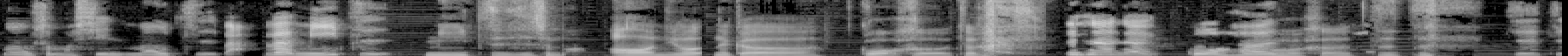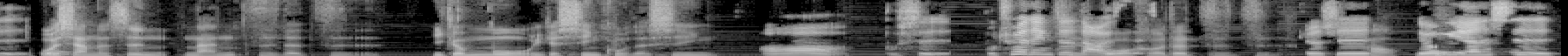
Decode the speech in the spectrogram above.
木什么星木子吧？不是米子，米子是什么？哦，你说那个果核这个 对对对，果核果核子子，子子。我想的是男子的子，一个木，一个辛苦的辛，哦，不是，不确定这是到底是果核的子子。就是留言是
